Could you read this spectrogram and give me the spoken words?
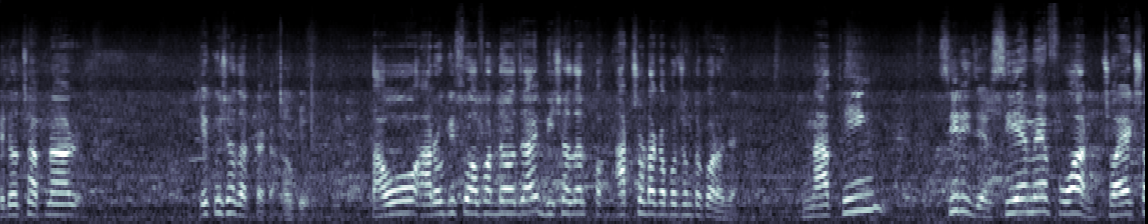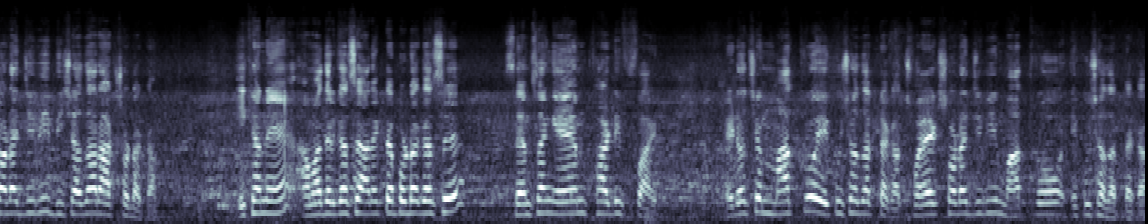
এটা হচ্ছে আপনার একুশ হাজার টাকা। ওকে তাও আরও কিছু অফার দেওয়া যায় বিশ হাজার আটশো টাকা পর্যন্ত করা যায়। নাথিং সিরিজের সিএমএফ ওয়ান ছয় একশো আঠাশ জিবি বিশ হাজার আটশো টাকা। এখানে আমাদের কাছে আরেকটা প্রোডাক্ট আছে স্যামসাং এম থার্টি ফাইভ এটা হচ্ছে মাত্র একুশ হাজার টাকা ছয় একশো আঠাশ জিবি মাত্র একুশ হাজার টাকা।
